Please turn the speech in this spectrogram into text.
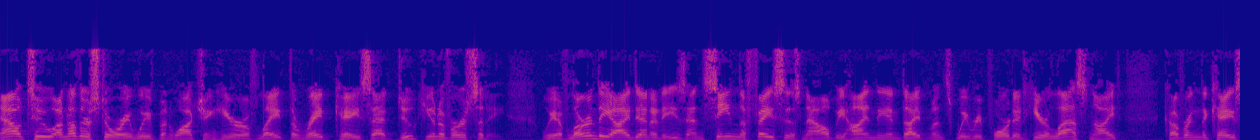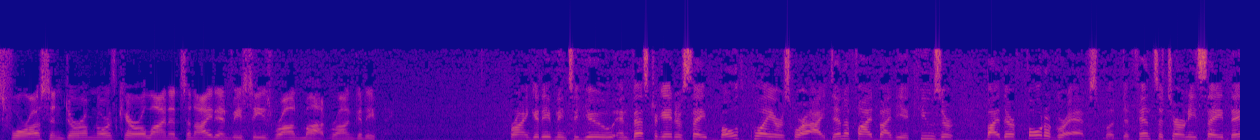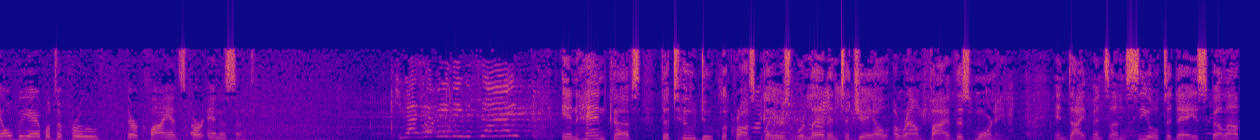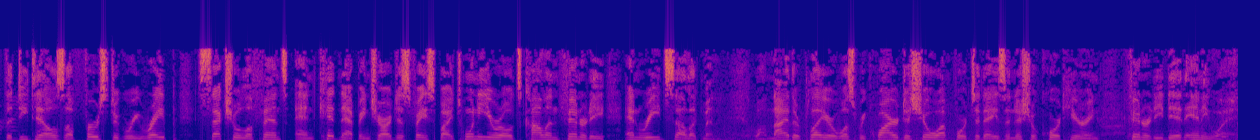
Now to another story we've been watching here of late the rape case at Duke University. We have learned the identities and seen the faces now behind the indictments we reported here last night. Covering the case for us in Durham, North Carolina tonight, NBC's Ron Mott. Ron, good evening. Brian, good evening to you. Investigators say both players were identified by the accuser by their photographs, but defense attorneys say they'll be able to prove their clients are innocent. You guys have anything to say? In handcuffs, the two Duke lacrosse players were led into jail around 5 this morning. Indictments unsealed today spell out the details of first degree rape, sexual offense, and kidnapping charges faced by 20 year olds Collin Finnerty and Reade Seligmann. While neither player was required to show up for today's initial court hearing, Finnerty did anyway.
